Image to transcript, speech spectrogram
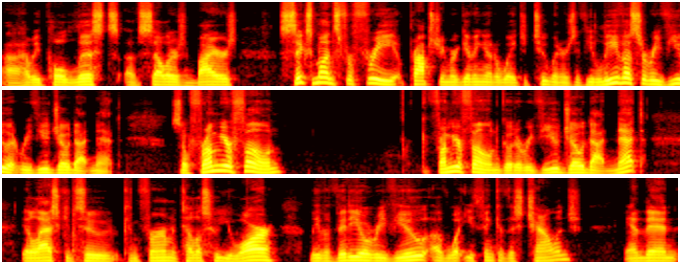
uh, how we pull lists of sellers and buyers. Six months for free PropStream. We're giving it away to two winners. If you leave us a review at reviewjoe.net. So from your phone, from your phone, go to reviewjoe.net. It'll ask you to confirm and tell us who you are. Leave a video review of what you think of this challenge, and then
